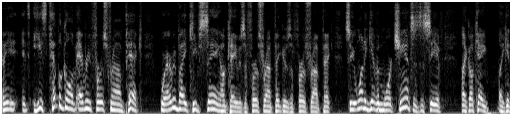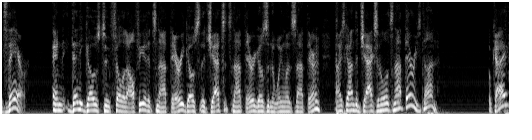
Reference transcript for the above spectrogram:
I mean, he's typical of every first round pick where everybody keeps saying, okay, he was a first round pick, he was a first round pick. So you want to give him more chances to see if, like, okay, like it's there. And then he goes to Philadelphia, and it's not there. He goes to the Jets, it's not there. He goes to New England, it's not there. Now he's gone to Jacksonville, it's not there. He's done. Okay?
